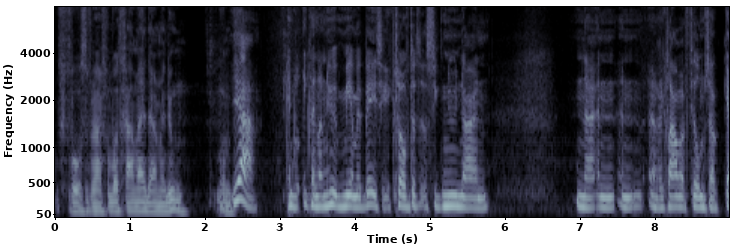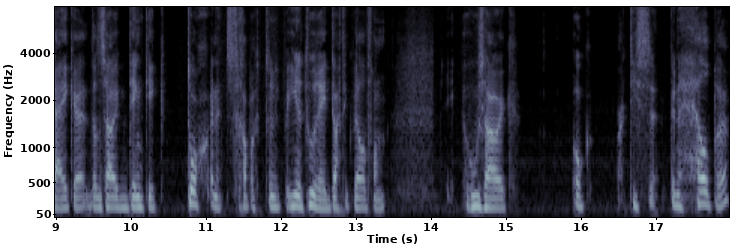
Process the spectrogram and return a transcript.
vervolgens de vraag van wat gaan wij daarmee doen? Want Ja, ik, bedoel, ik ben daar nu meer mee bezig. Ik geloof dat als ik nu naar een, naar een, een, een reclamefilm zou kijken, dan zou ik denk ik toch, en het is grappig, toen ik hier naartoe reed, dacht ik wel van, hoe zou ik ook artiesten kunnen helpen?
